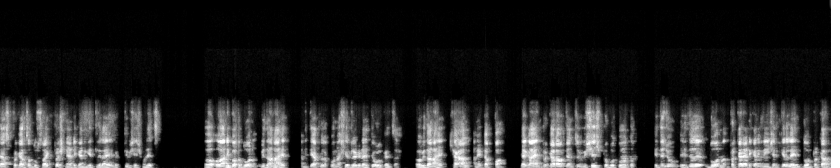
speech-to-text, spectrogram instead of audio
त्याच प्रकारचा दुसरा एक प्रश्न या ठिकाणी घेतलेला आहे व्यक्तिविशेष मध्येच. अ आणि ब दोन विधान आहेत आणि ते आपल्याला कोणाशी रिलेटेड आहे ते ओळखायचं आहे. विधान आहे ख्याल आणि टप्पा. या गायन प्रकारावर त्यांचं विशेष प्रभुत्व होतं. इथे जो इथे दोन प्रकार या ठिकाणी मेन्शन केलेले आहेत दोन प्रकार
